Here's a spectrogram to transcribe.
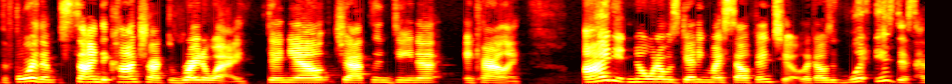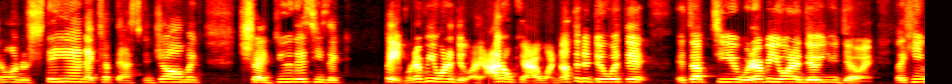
The the four of them signed the contract right away. Danielle, Jacqueline, Dina, and Caroline. I didn't know what I was getting myself into. Like I was like, what is this? I don't understand. I kept asking Joe, I'm like, should I do this? He's like, babe, whatever you want to do. I, I don't care. I want nothing to do with it. It's up to you. Whatever you want to do, you do it. Like he,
